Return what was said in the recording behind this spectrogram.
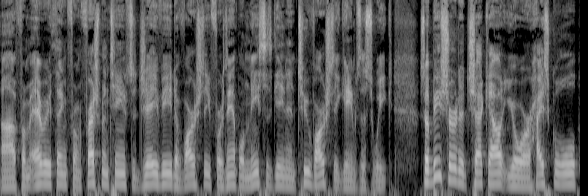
Uh, from everything from freshman teams to JV to varsity. For example, Nease is getting in two varsity games this week. So be sure to check out your high school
